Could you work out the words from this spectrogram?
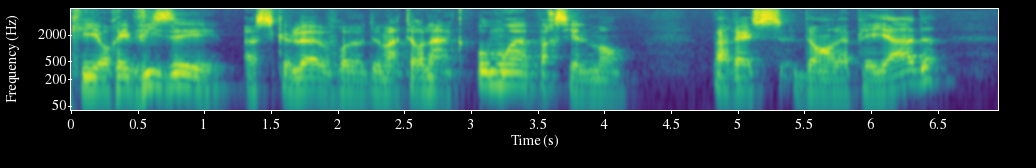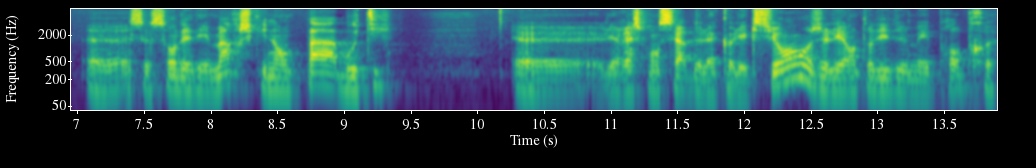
qui auraient visé à ce que l'œuvre de Maeterlinck, au moins partiellement, paraisse dans la Pléiade. Euh, ce sont des démarches qui n'ont pas abouti. les responsables de la collection, je l'ai entendu de mes propres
